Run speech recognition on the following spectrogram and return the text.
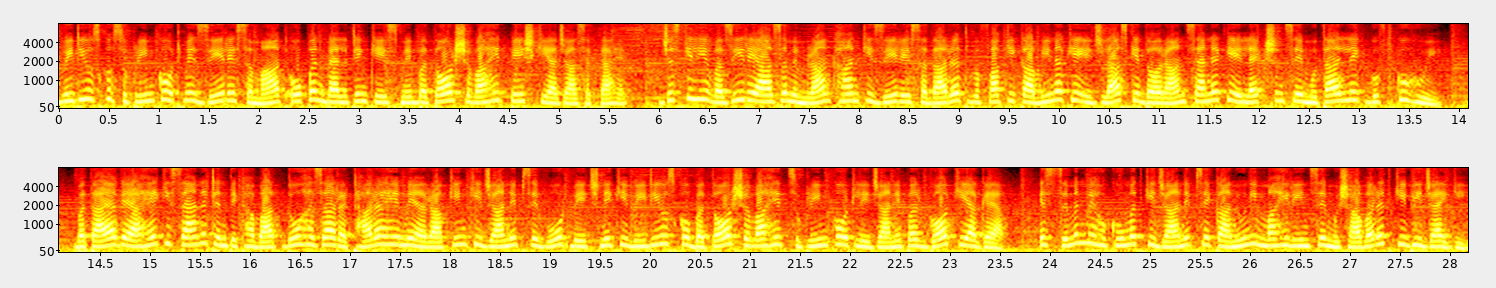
वीडियोस को सुप्रीम कोर्ट में जेर समात ओपन बैलेटिंग केस में बतौर शवाहिद पेश किया जा सकता है, जिसके लिए वज़ीर आज़म इमरान खान की जेर सदारत वफाकी काबीना के इजलास के दौरान सैनेट के इलेक्शन से मुतल गुफ्तु हुई। बताया गया है कि सैनेट इंतबात 2018 में अरकान की जानब से वोट बेचने की वीडियोस को बतौर शवाहिद सुप्रीम कोर्ट ले जाने पर गौर किया गया। इस जिमन में हुकूमत की जानब से कानूनी माहरीन से मुशावरत की भी जाएगी।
